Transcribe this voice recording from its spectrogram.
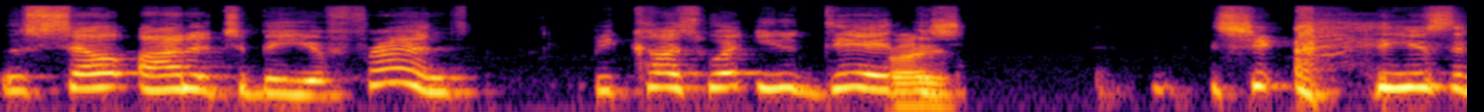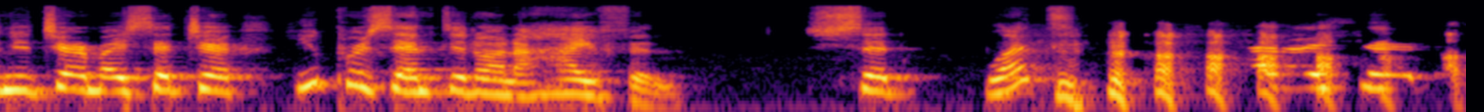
was so honored to be your friend because what you did right. is she used a new term. I said to her, You presented on a hyphen. She said, What? and I said,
